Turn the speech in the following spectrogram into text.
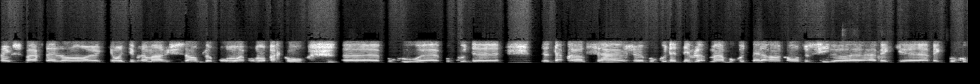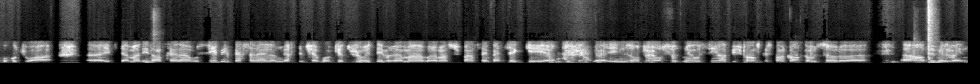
cinq super saisons qui ont été vraiment enrichissantes là, pour moi, pour mon parcours. Beaucoup, beaucoup de- d'apprentissage, euh, beaucoup de développement, beaucoup de belles rencontres aussi là, euh, avec euh, avec beaucoup beaucoup de joueurs, évidemment des entraîneurs aussi, puis le personnel de l'université de Sherbrooke qui a toujours été vraiment vraiment super sympathique et ils nous ont toujours soutenus aussi là, puis je pense que c'est encore comme ça là, en 2022.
